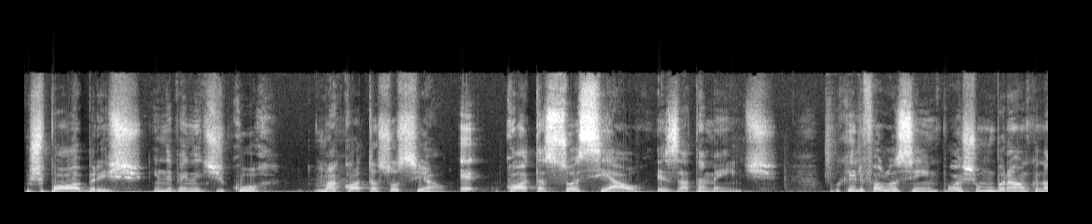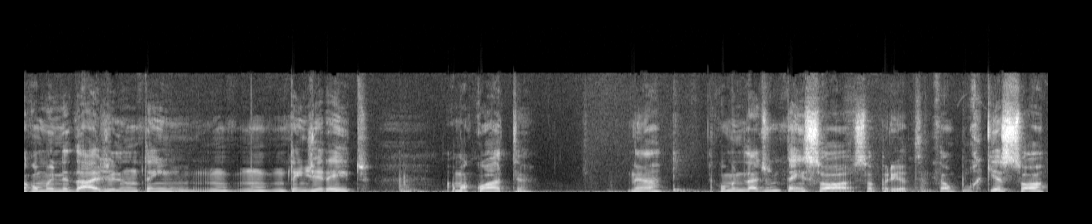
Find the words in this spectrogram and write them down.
Os pobres, independente de cor. Uma cota social. É, cota social, exatamente. Porque ele falou assim, poxa, um branco na comunidade, ele não tem, não, não tem direito a uma cota, né? A comunidade não tem só, só preto. Então por que só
